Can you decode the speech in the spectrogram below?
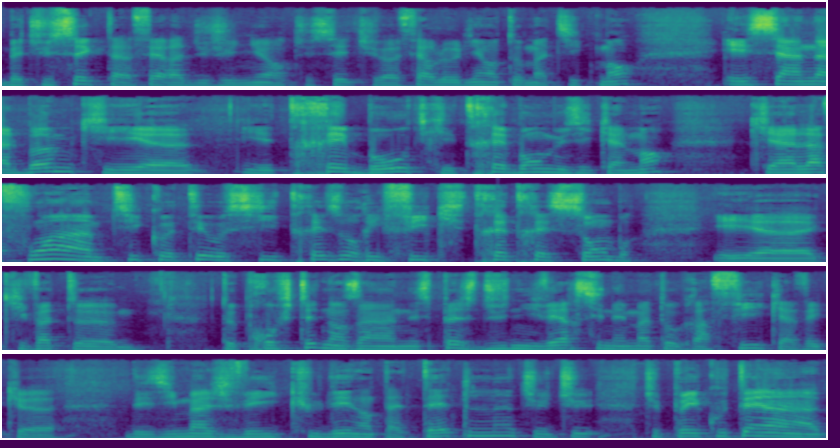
ben tu sais que tu as affaire à du junior, tu sais, tu vas faire le lien automatiquement. Et c'est un album qui euh, est très beau, qui est très bon musicalement, qui a à la fois un petit côté aussi très horrifique, très très sombre, et euh, qui va te, te projeter dans un espèce d'univers cinématographique avec euh, des images véhiculées dans ta tête. Là. Tu peux écouter un,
